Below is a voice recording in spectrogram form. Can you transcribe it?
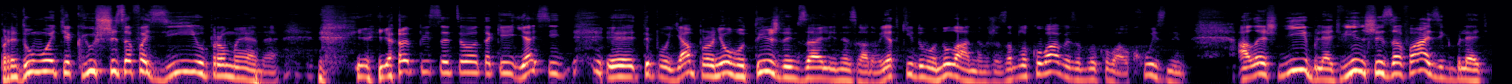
придумувати якусь шизофазію про мене. Я після цього такий, я сід... е, типу, я про нього тиждень взагалі не згадував. Я такий думаю, ну ладно вже, заблокував і заблокував, хуй з ним. Але ж ні, блядь, він шизофазік, блядь.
